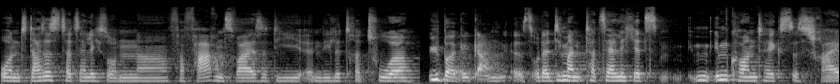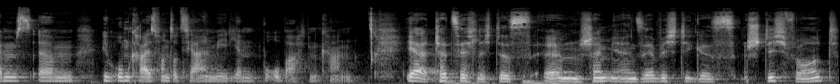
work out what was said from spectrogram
Und das ist tatsächlich so eine Verfahrensweise, die in die Literatur übergegangen ist oder die man tatsächlich jetzt im, im Kontext des Schreibens ähm, im Umkreis von sozialen Medien beobachten kann. Ja, tatsächlich, das ähm, scheint mir ein sehr wichtiges Stichwort.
